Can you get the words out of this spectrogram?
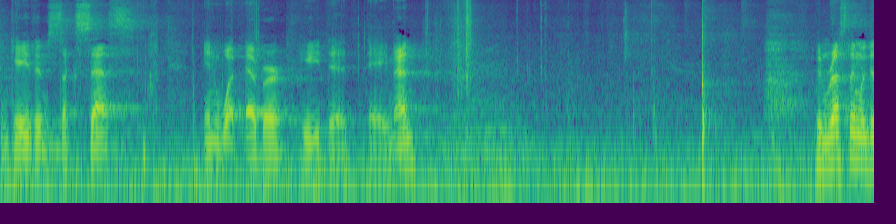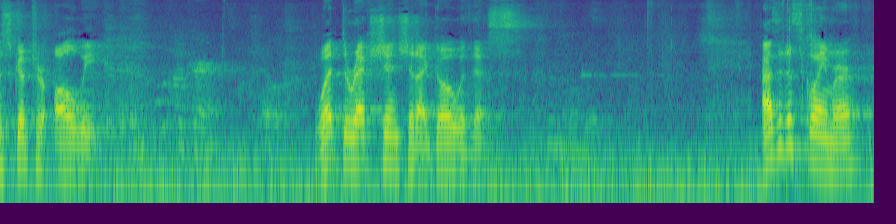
and gave him success in whatever he did. Amen. Been wrestling with this scripture all week. What direction should I go with this? As a disclaimer,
